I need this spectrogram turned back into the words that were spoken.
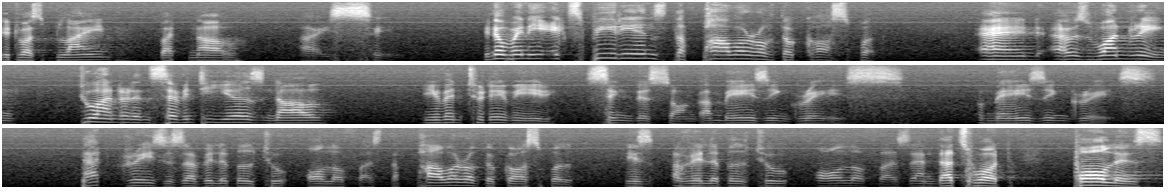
It was blind, but now I see. You know, when he experienced the power of the gospel, and I was wondering, 270 years now, even today we sing this song, Amazing Grace. Amazing Grace. That grace is available to all of us. The power of the gospel is available to all of us. And that's what Paul is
